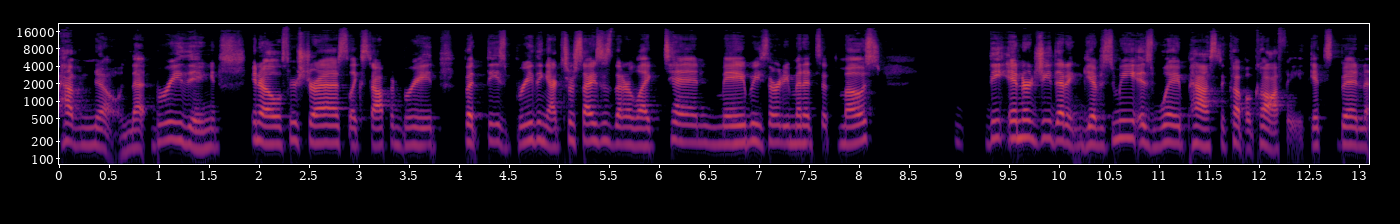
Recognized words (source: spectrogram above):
have known that breathing, you know, if you're stressed, like stop and breathe. But these breathing exercises that are like 10, maybe 30 minutes at the most, the energy that it gives me is way past a cup of coffee. It's been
